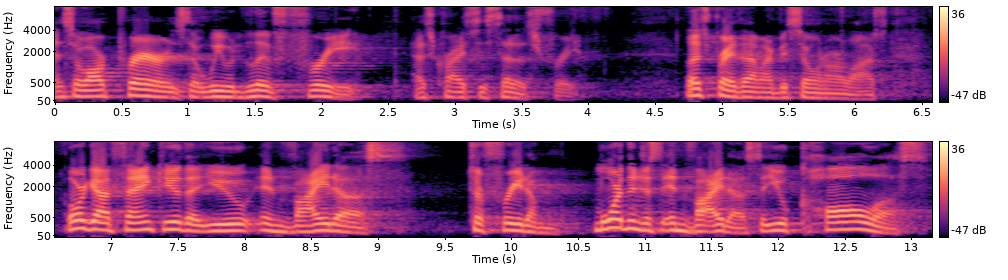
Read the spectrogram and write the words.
And so our prayer is that we would live free as Christ has set us free. Let's pray that might be so in our lives. Lord God, thank you that you invite us to freedom, more than just invite us, that you call us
